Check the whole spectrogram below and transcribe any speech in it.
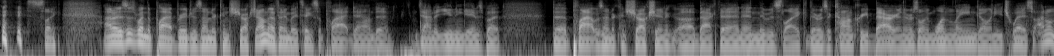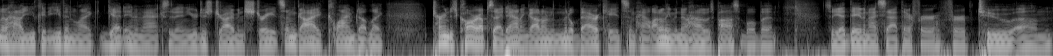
it's like I don't know. This is when the Platt Bridge was under construction. I don't know if anybody takes the Platt down to down to Union games, but the Platt was under construction uh, back then, and it was like there was a concrete barrier, and there was only one lane going each way. So I don't know how you could even like get in an accident. You're just driving straight. Some guy climbed up, like turned his car upside down and got onto the middle barricade somehow. I don't even know how it was possible, but so yeah, Dave and I sat there for for two um,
